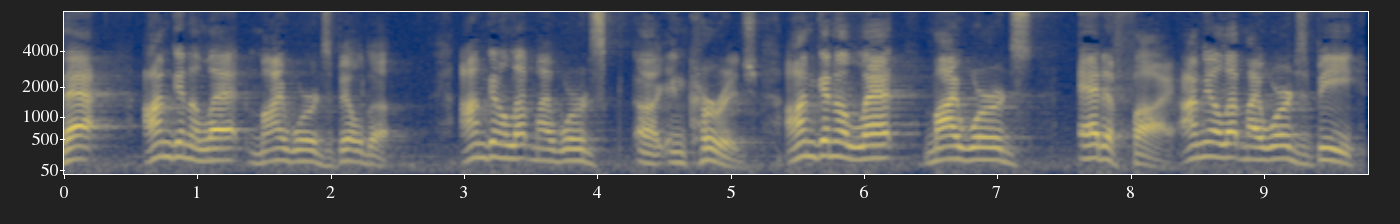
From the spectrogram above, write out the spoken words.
that I'm going to let my words build up. I'm going to let my words uh, encourage. I'm going to let my words edify. I'm going to let my words be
